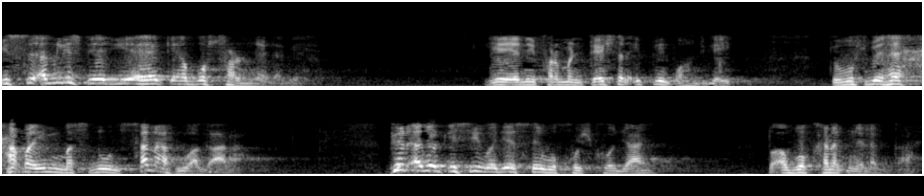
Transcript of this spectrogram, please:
इससे अगली स्टेज ये है कि अब वो सड़ने लगे। ये यानी फर्मेंटेशन इतनी पहुँच गई कि उसमें है हम मसनून, सना हुआ गारा। फिर अगर किसी वजह से वो खुश्क हो जाए तो अब वो खनकने लगता है।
